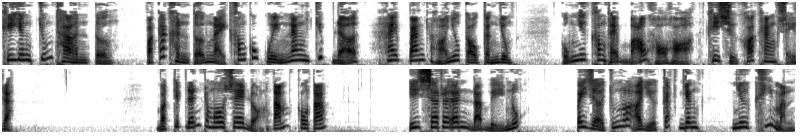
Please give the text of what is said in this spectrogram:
khi dân chúng thờ hình tượng và các hình tượng này không có quyền năng giúp đỡ hay ban cho họ nhu cầu cần dùng, cũng như không thể bảo hộ họ khi sự khó khăn xảy ra. Và tiếp đến trong ô đoạn 8 câu 8. Israel đã bị nuốt, bây giờ chúng nó ở giữa các dân như khí mạnh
